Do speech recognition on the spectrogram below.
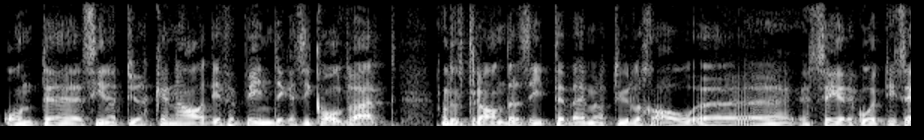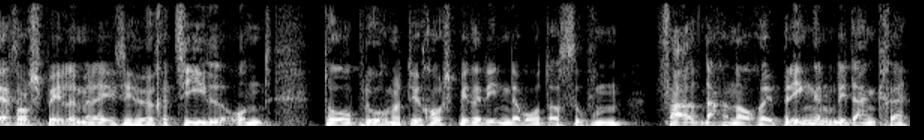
Und äh, sind natürlich genau die Verbindungen sind Gold wert. Und auf der anderen Seite wollen wir natürlich auch äh, äh eine sehr gute Saison spielen. Wir haben unsere höheren Ziele und da brauchen wir natürlich auch Spielerinnen, die das auf dem Feld nachher noch bringen Und ich denke,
